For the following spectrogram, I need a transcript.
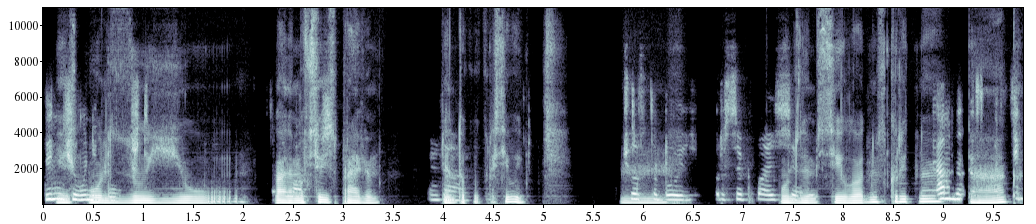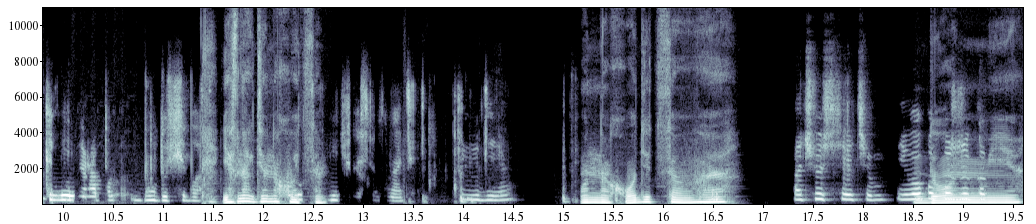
Ты я ничего не получишь. использую... Ладно, мы все исправим. Ты он Да, такой красивый. что с М, тобой? Просыпайся. Пользуем силу одну скрытную. Нам надо Так, спасти клевера по- будущего. я знаю, где он находится. Личность узнать. Где? Он находится в А что с этим? Его похоже, как... доме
